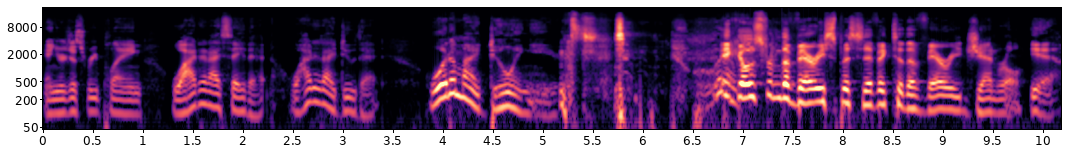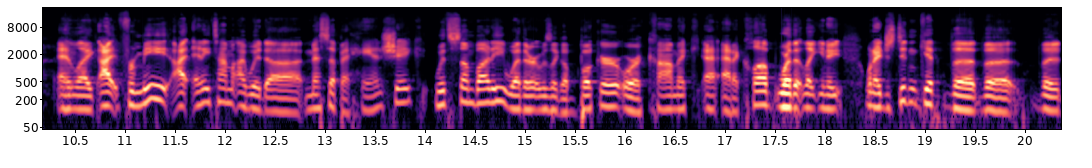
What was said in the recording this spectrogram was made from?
and you're just replaying. Why did I say that? Why did I do that? What am I doing here? It goes from the very specific to the very general yeah. and like i for me I, anytime i would uh, mess up a handshake with somebody whether it was like a booker or a comic at, at a club whether like you know when i just didn't get the the the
